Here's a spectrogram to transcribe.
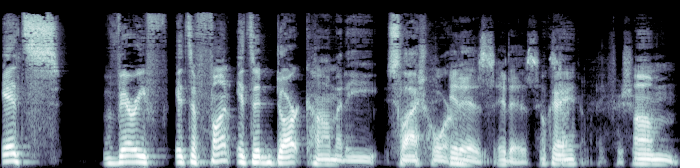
it's very. It's a fun. It's a dark comedy slash horror. It is. It is. It's Okay. dark comedy, for sure. Um,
